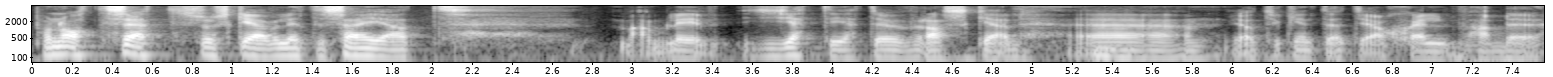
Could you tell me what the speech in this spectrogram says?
på något sätt så ska jag väl inte säga att man blev jätte, jätte överraskad. Eh, jag tycker inte att jag själv hade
